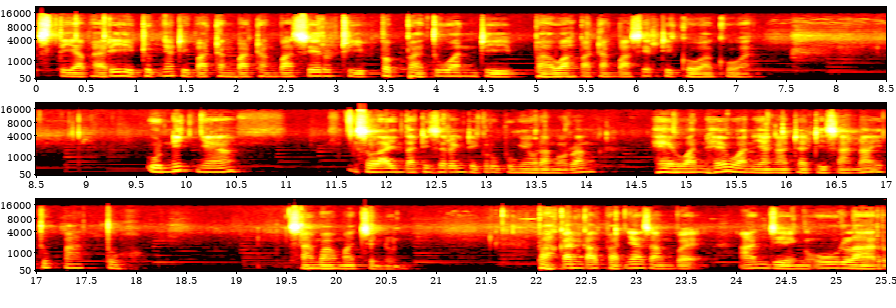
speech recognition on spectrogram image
Setiap hari hidupnya di padang-padang pasir, di bebatuan, di bawah padang pasir, di goa-goa. Uniknya, selain tadi sering dikerubungi orang-orang, hewan-hewan yang ada di sana itu patuh sama Majnun. Bahkan kabarnya sampai anjing, ular,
